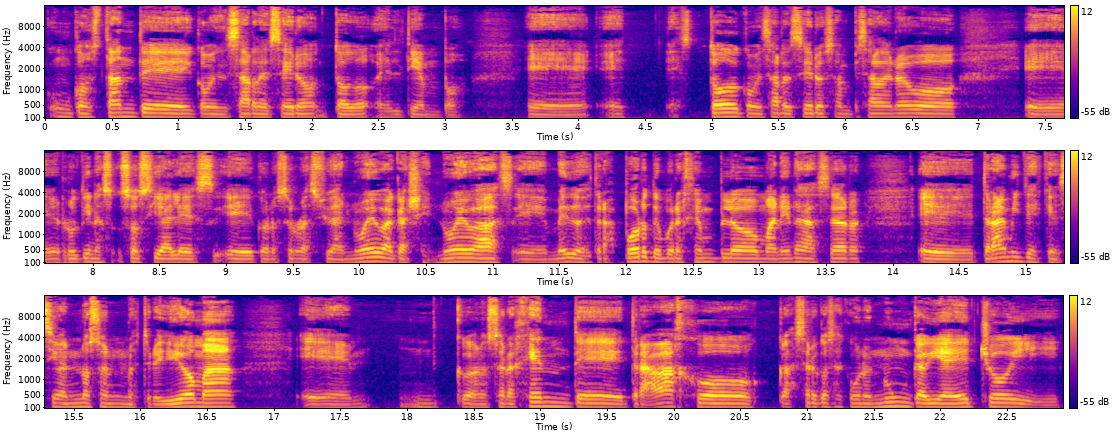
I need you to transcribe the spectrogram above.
un constante comenzar de cero todo el tiempo. Eh, es, todo comenzar de cero, es empezar de nuevo rutinas sociales, conocer una ciudad nueva, calles nuevas, medios de transporte, por ejemplo, maneras de hacer trámites que encima no son nuestro idioma conocer gente, trabajo, hacer cosas que uno nunca había hecho y,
